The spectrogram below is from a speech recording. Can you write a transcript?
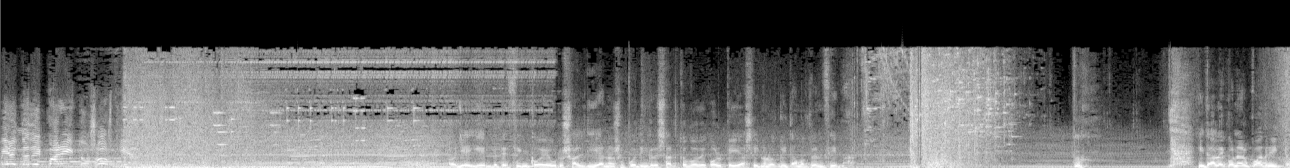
¡Joder, ya está bien de disparitos, hostia! Oye, y en vez de 5 euros al día no se puede ingresar todo de golpe y así no lo quitamos de encima. Y dale con el cuadrito.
